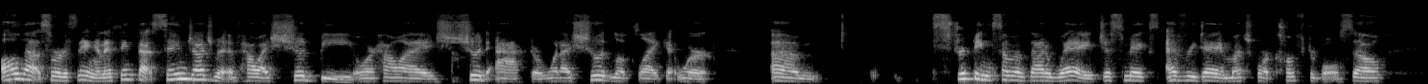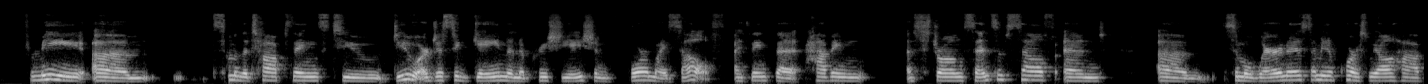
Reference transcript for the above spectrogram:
all that sort of thing. And I think that same judgment of how I should be or how I should act or what I should look like at work, um, stripping some of that away just makes every day much more comfortable. So for me, um, some of the top things to do are just to gain an appreciation for myself. I think that having a strong sense of self and um, some awareness, I mean, of course, we all have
